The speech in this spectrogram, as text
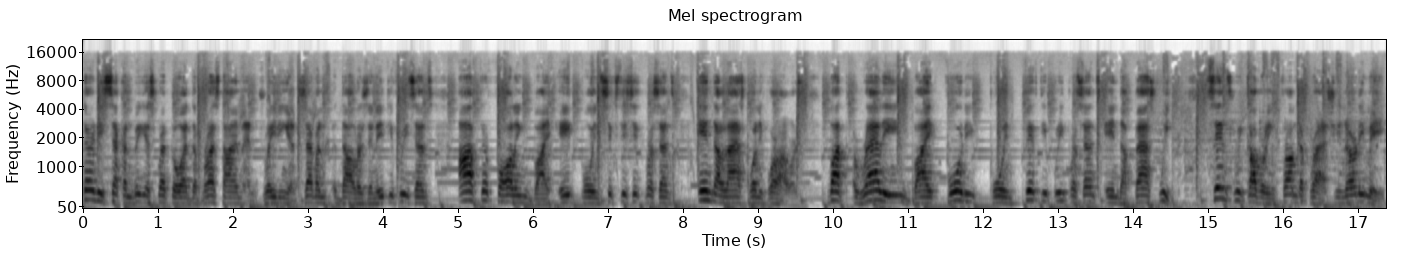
32nd biggest crypto at the press time and trading at $7.83 after falling by 8.66% in the last 24 hours but rallying by 40.53% in the past week. Since recovering from the crash in early May,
